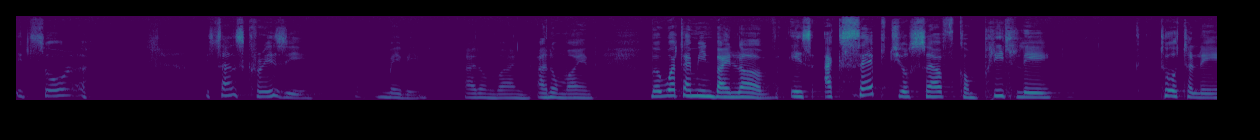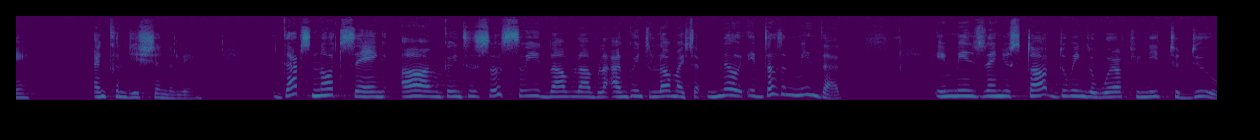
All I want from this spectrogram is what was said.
It's all, it sounds crazy, maybe. I don't mind. I don't mind. But what I mean by love is accept yourself completely, totally, unconditionally. That's not saying, oh, I'm going to so sweet, blah, blah, blah, I'm going to love myself. No, it doesn't mean that. It means then you start doing the work you need to do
